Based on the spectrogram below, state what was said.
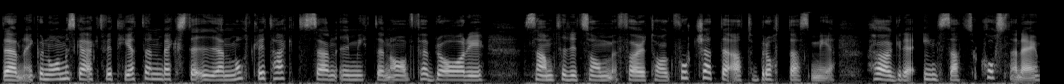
Den ekonomiska aktiviteten växte i en måttlig takt sedan i mitten av februari samtidigt som företag fortsatte att brottas med högre insatskostnader.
